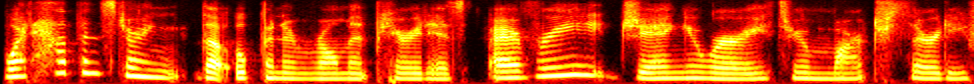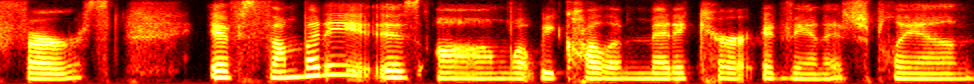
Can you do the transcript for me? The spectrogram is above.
what happens during the open enrollment period is every January through March 31st, if somebody is on what we call a Medicare Advantage plan,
